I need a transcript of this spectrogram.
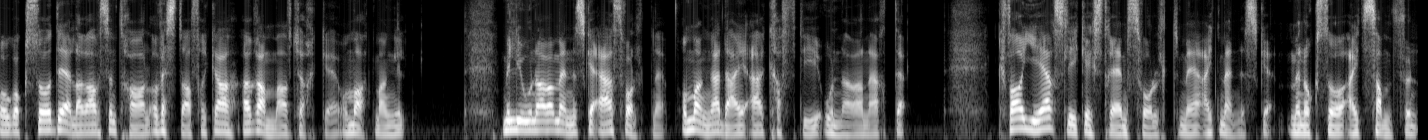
og også deler av Sentral- og Vest-Afrika er rammet av tørke og matmangel. Millioner av mennesker er sultne, og mange av de er kraftig underernærte. Hva gjør slik ekstrem svolt med et menneske, men også et samfunn?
